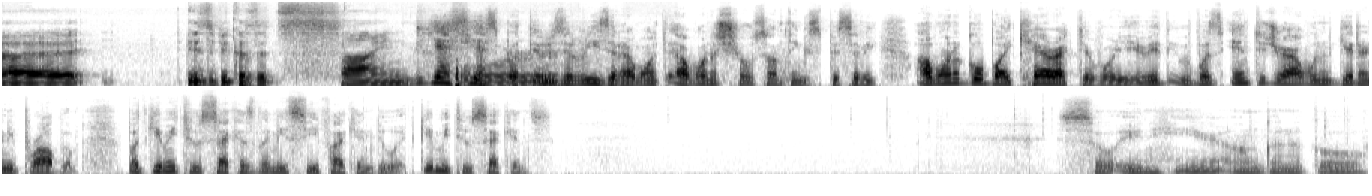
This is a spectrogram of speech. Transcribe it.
Uh, is it because it's signed? Yes, or... yes, but there is a reason. I want I want to show something specific. I want to go by character where if it, it was integer, I wouldn't get any problem. But give me two seconds. Let me see if I can do it. Give me two seconds. So in here, I'm gonna go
